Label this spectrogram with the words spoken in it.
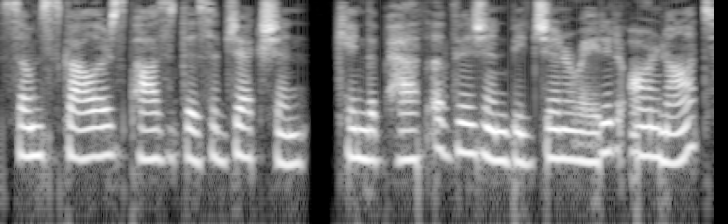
some scholars posit this objection can the path of vision be generated or not?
